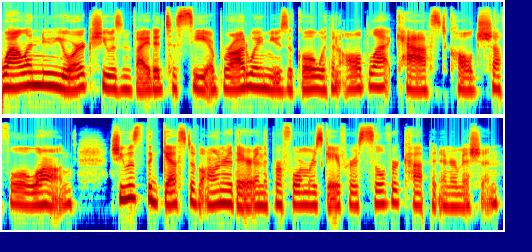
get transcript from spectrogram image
while in New York, she was invited to see a Broadway musical with an all black cast called Shuffle Along. She was the guest of honor there, and the performers gave her a silver cup at intermission.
